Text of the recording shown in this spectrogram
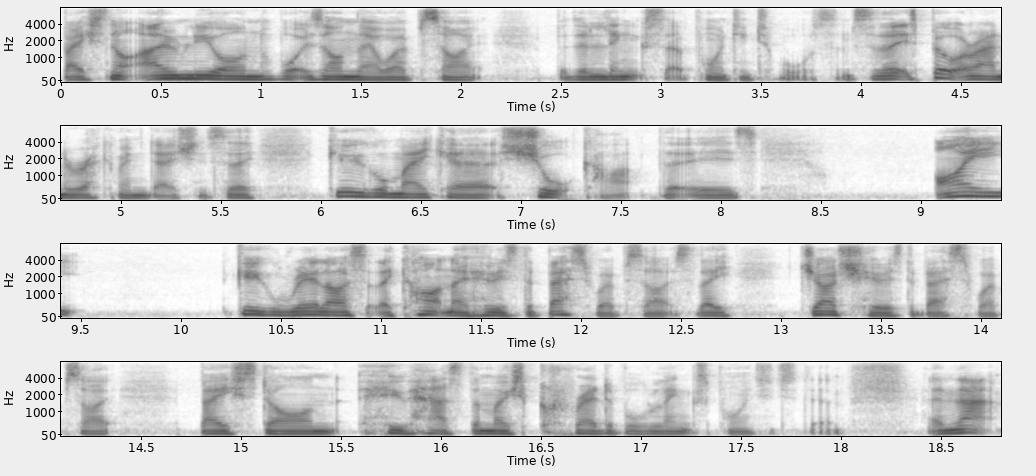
based not only on what is on their website but the links that are pointing towards them. So it's built around a recommendation. So Google make a shortcut that is, I Google realise that they can't know who is the best website, so they judge who is the best website based on who has the most credible links pointed to them, and that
